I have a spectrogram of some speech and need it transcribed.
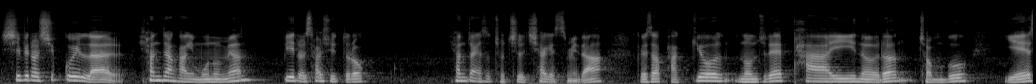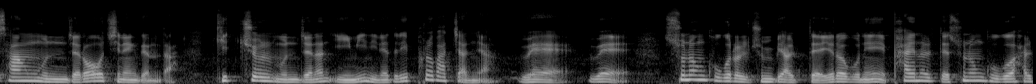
11월 19일 날 현장 강의 못 오면 B를 살 수 있도록 현장에서 조치를 취하겠습니다. 그래서 박교 논술의 파이널은 전부 예상 문제로 진행된다. 기출 문제는 이미 니네들이 풀어봤지 않냐? 왜? 왜? 수능 국어를 준비할 때 여러분이 파이널 때 수능 국어 할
